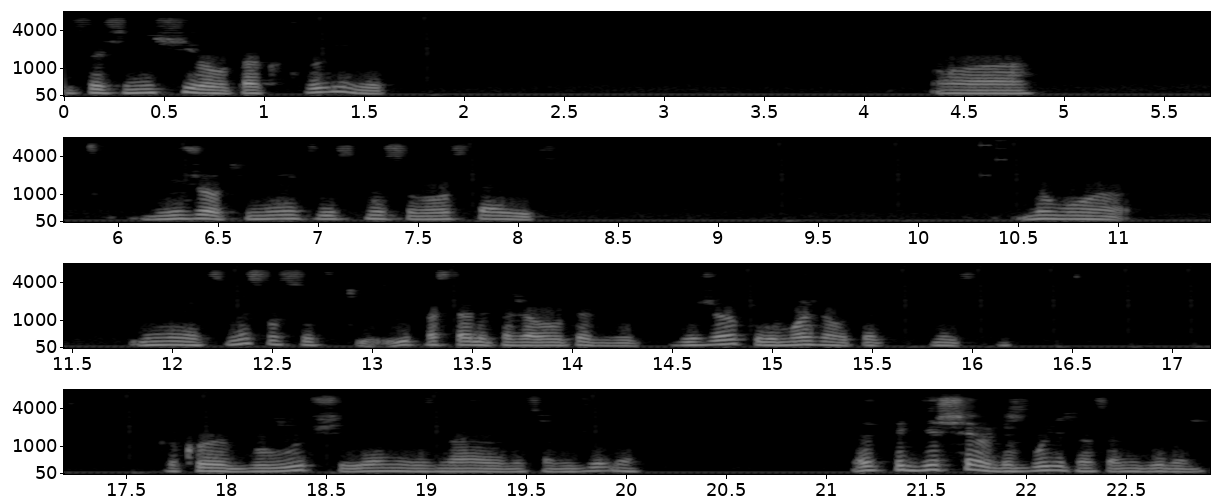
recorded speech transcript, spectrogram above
Кстати, не сила вот так вот выглядит. А, движок имеет ли смысл его ставить? Думаю, имеет смысл все-таки. И поставлю, пожалуй, вот этот вот движок, или можно вот этот, в принципе. Какой бы лучше, я не знаю, на самом деле. Это подешевле будет, на самом деле.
